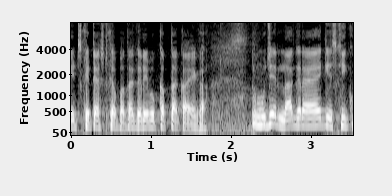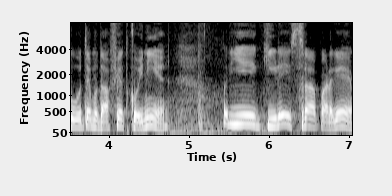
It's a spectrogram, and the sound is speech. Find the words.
एड्स के टेस्ट का पता करें, वो कब तक आएगा? तो मुझे लग रहा है कि इसकी कुत मुदाफ़ियत कोई नहीं है, और ये कीड़े इस तरह पड़ गए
